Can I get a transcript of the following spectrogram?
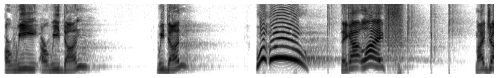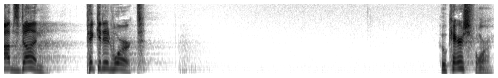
Are we are we done? We done? Woohoo! They got life. My job's done. Picketed worked. Who cares for him?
